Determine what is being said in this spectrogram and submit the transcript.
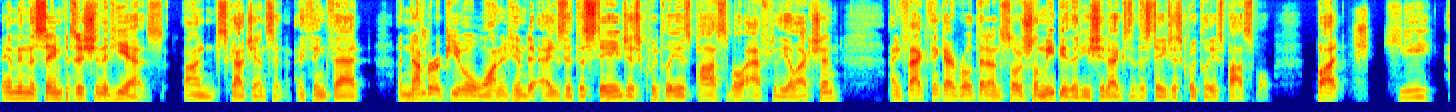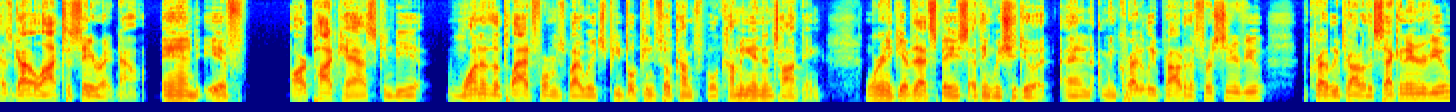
am in the same position that he has on Scott Jensen. I think that a number of people wanted him to exit the stage as quickly as possible after the election. I, in fact, think I wrote that on social media that he should exit the stage as quickly as possible. But he has got a lot to say right now. And if our podcast can be one of the platforms by which people can feel comfortable coming in and talking, we're going to give that space. I think we should do it. And I'm incredibly proud of the first interview, incredibly proud of the second interview.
